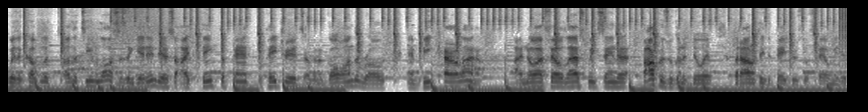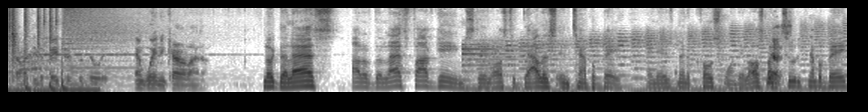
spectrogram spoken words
with a couple of other team losses and get in there. So I think the, Pan- the Patriots are going to go on the road and beat Carolina. I know I failed last week saying that Falcons were going to do it, but I don't think the Patriots will fail me this time. I think the Patriots will do it and win in Carolina. Look, the last out of the last five games, they lost to Dallas and Tampa Bay, and it's been a close one. They lost by yes. two to Tampa Bay,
